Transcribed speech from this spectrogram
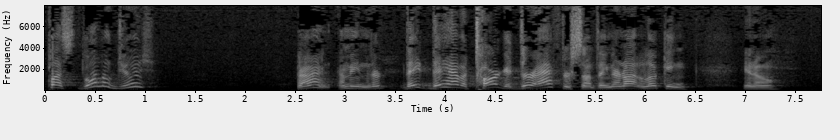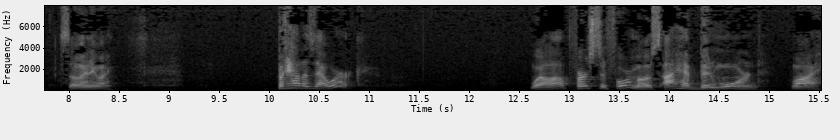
Plus, do I look Jewish? All right. I mean, they they have a target. They're after something. They're not looking, you know. So anyway. But how does that work? Well, first and foremost, I have been warned. Why?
